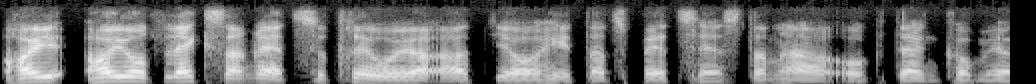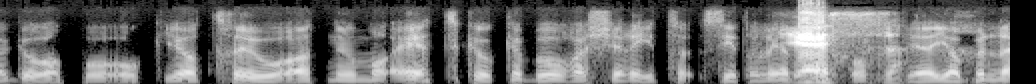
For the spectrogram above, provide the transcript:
har, har gjort läxan rätt så tror jag att jag har hittat spetshästen här och den kommer jag gå på och jag tror att nummer ett Kookaburra Cherit sitter ledande Yes! och eh, jag,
